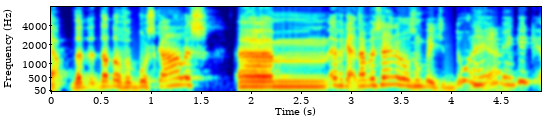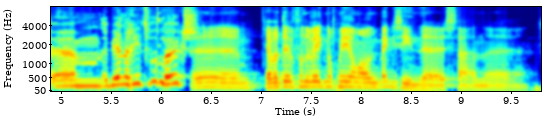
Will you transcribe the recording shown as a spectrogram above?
ja, dat, dat over Boskalis. Um, even kijken, nou we zijn er wel zo'n beetje doorheen, ja. denk ik. Um, heb jij nog iets wat leuks? Uh, ja, wat hebben we van de week nog meer allemaal in het magazine uh, staan? Uh,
